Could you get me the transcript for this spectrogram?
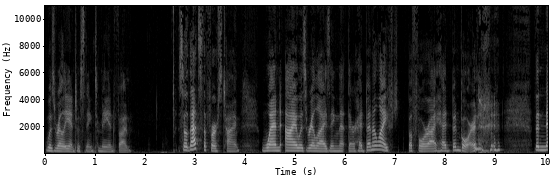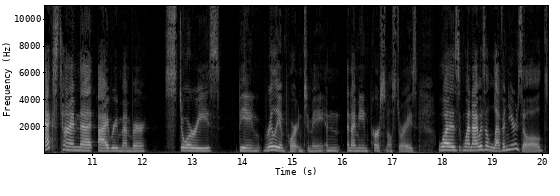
was really interesting to me and fun. So that's the first time when I was realizing that there had been a life before I had been born. the next time that I remember stories being really important to me, and, and I mean personal stories, was when I was 11 years old.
